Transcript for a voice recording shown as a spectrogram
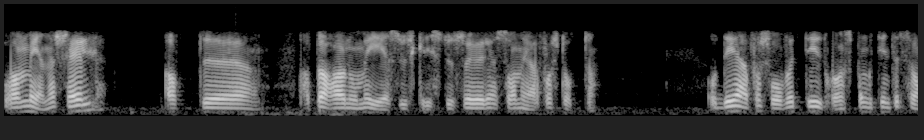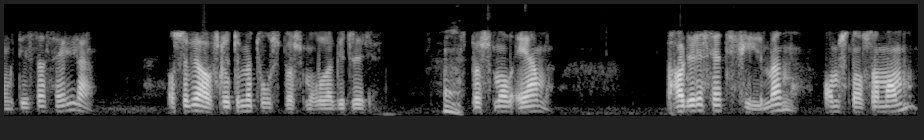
Og han mener selv at, eh, at det har noe med Jesus Kristus å gjøre, sånn jeg har forstått det. Og det er for så vidt i utgangspunktet interessant i seg selv, det. Og så vil jeg avslutte med to spørsmål, gutter. Spørsmål én. Har dere sett filmen om Snåsamannen?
